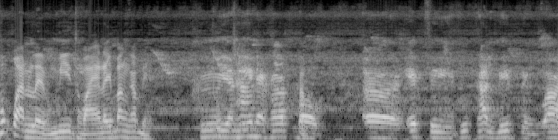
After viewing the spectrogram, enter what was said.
ทุกวันเลยมีถวายอะไรบ้างครับเนี่ย คืออย่างนี้นะครับครับบอกเอ่อฟซีทุกท่านนิดหนึ่งว่า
